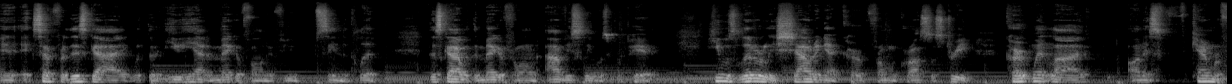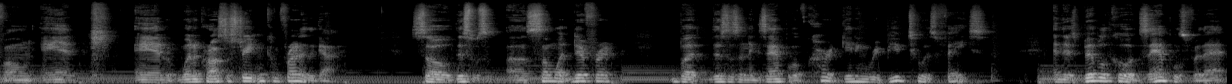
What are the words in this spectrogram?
And except for this guy with the he, he had a megaphone. If you've seen the clip, this guy with the megaphone obviously was prepared. He was literally shouting at Kirk from across the street. Kirk went live on his camera phone and and went across the street and confronted the guy. So this was uh, somewhat different but this is an example of Kirk getting rebuked to his face. And there's biblical examples for that.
